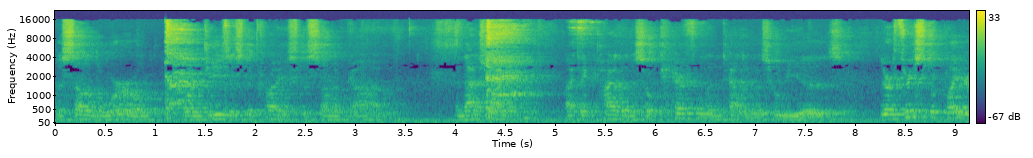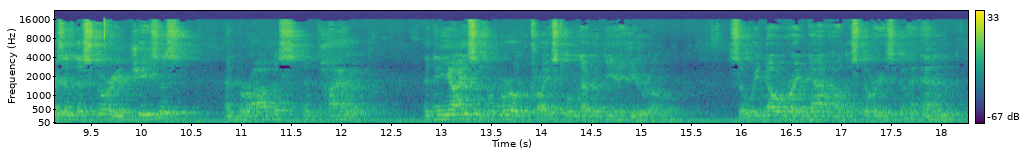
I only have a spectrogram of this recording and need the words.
the Son of the world, or Jesus the Christ, the Son of God. And that's why I think Pilate is so careful in telling us who he is. There are three players in this story, Jesus and Barabbas and Pilate. In the eyes of the world, Christ will never be a hero. So we know right now how the story is going to end.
